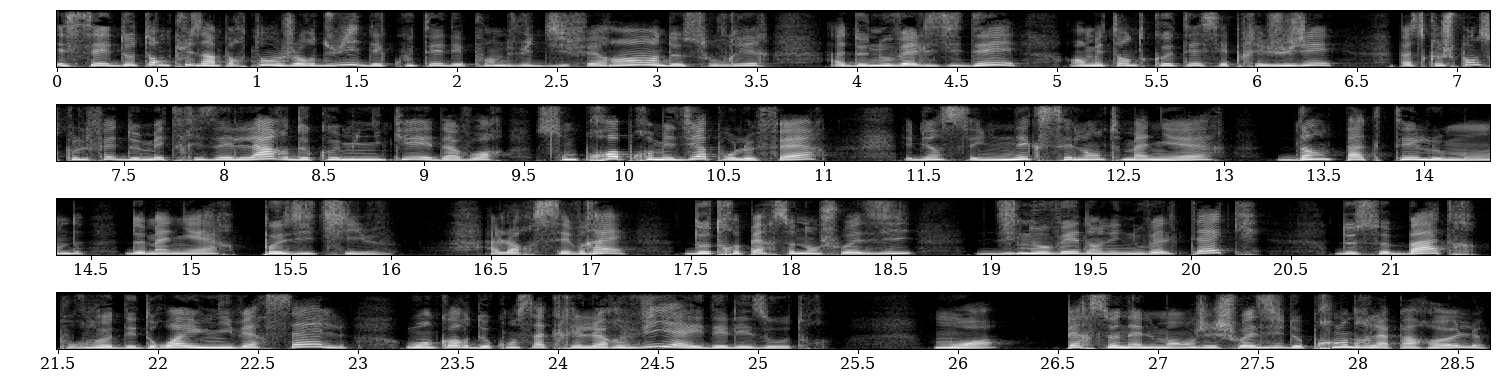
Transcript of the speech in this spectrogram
Et c'est d'autant plus important aujourd'hui d'écouter des points de vue différents, de s'ouvrir à de nouvelles idées en mettant de côté ses préjugés. Parce que je pense que le fait de maîtriser l'art de communiquer et d'avoir son propre média pour le faire, eh c'est une excellente manière d'impacter le monde de manière positive. Alors c'est vrai, d'autres personnes ont choisi d'innover dans les nouvelles techs, de se battre pour des droits universels, ou encore de consacrer leur vie à aider les autres. Moi, Personnellement, j'ai choisi de prendre la parole,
